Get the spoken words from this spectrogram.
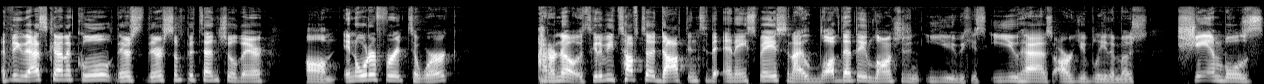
I think that's kind of cool. There's there's some potential there. Um, in order for it to work, I don't know. It's gonna be tough to adopt into the NA space, and I love that they launched it in EU because EU has arguably the most shambles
